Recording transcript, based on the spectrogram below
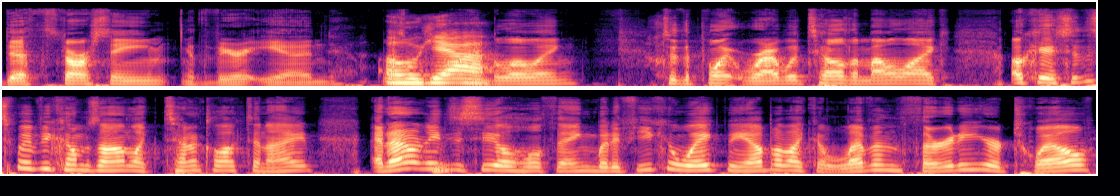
Death Star scene at the very end. Was Oh, yeah. blowing to the point where I would tell them, I'm like, okay, so this movie comes on like 10 o'clock tonight, and I don't need to see the whole thing, but if you can wake me up at like 11:30 or 12,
